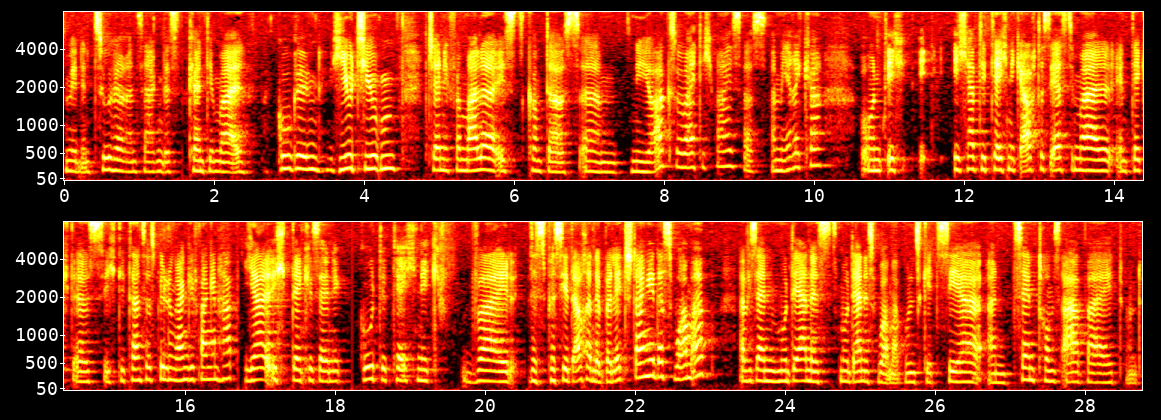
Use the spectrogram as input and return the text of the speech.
mir den Zuhörern sagen, das könnt ihr mal googeln, YouTuben. Jennifer Mahler ist, kommt aus ähm, New York, soweit ich weiß, aus Amerika. Und ich, ich habe die Technik auch das erste Mal entdeckt, als ich die Tanzausbildung angefangen habe. Ja, ich denke, es ist eine gute Technik, weil das passiert auch an der Ballettstange, das Warm-up. Aber es ist ein modernes, modernes Warm-up und es geht sehr an Zentrumsarbeit und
